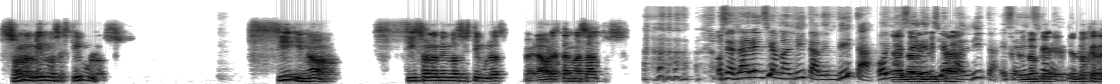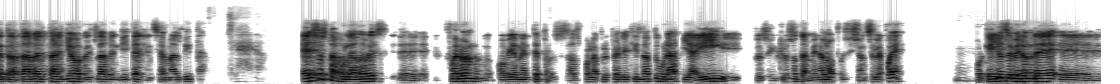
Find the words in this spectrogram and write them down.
son los mismos estímulos, sí y no, sí son los mismos estímulos, pero ahora están más altos. o sea, es la herencia maldita, bendita. Hoy no es, herencia maldita, es herencia lo, que, es lo que retrataba el tal yo, es la bendita herencia maldita. Claro. Esos tabuladores eh, fueron obviamente procesados por la propia legislatura y ahí, pues incluso también a la oposición se le fue. Porque ellos debieron de, eh,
